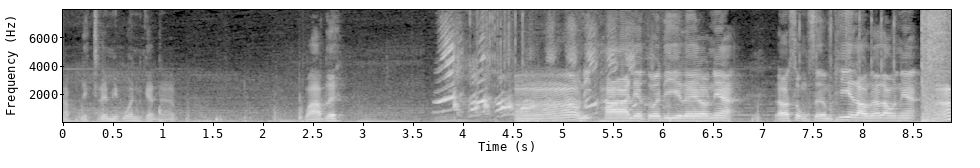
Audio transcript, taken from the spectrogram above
ครับ เด็กจะได้ไม่อ้วนกันนะครับวาร์ปเลยอ้าวนิพาเนี่ยตัวดีเลยเราเนี่ย เราส่งเสริมพี่เราแล้วเราเนี่ยฮะ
